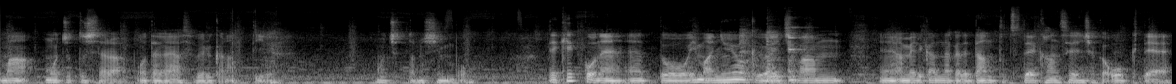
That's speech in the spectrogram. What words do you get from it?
まあもうちょっとしたらお互い遊べるかなっていうもうちょっとの辛抱。で結構ね、えっと、今ニューヨークが一番、えーアメリカの中でダントツで感染者が多くて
